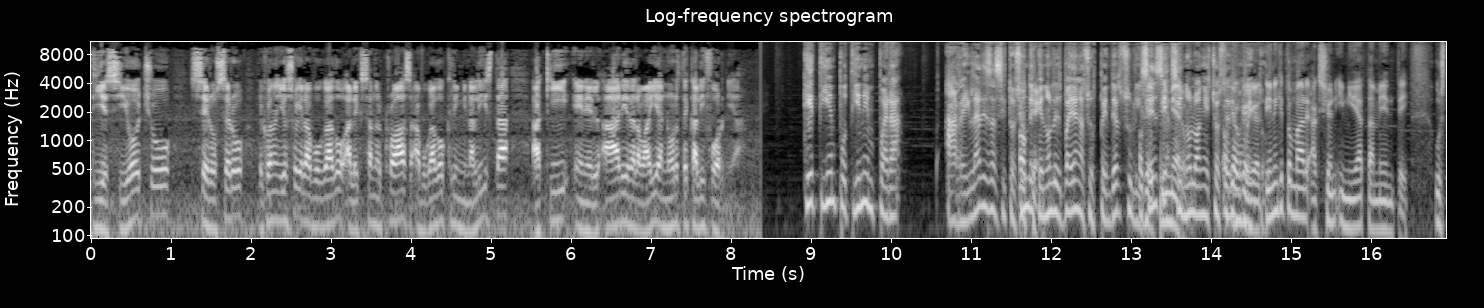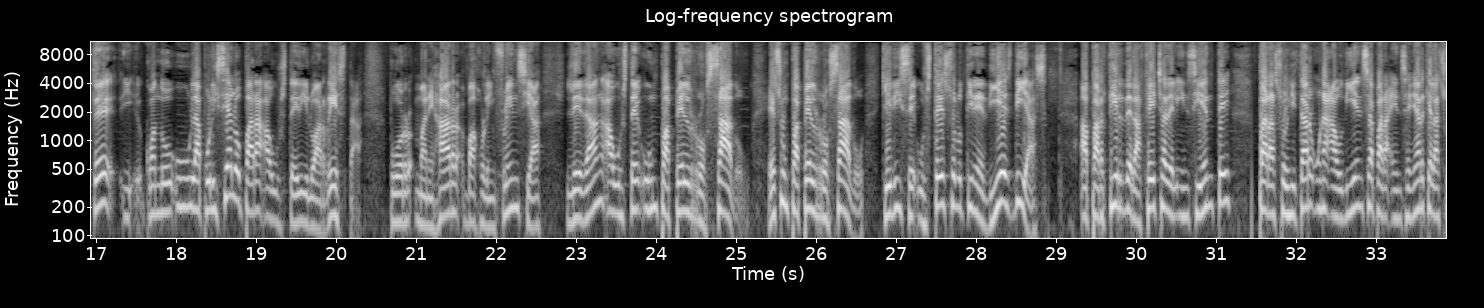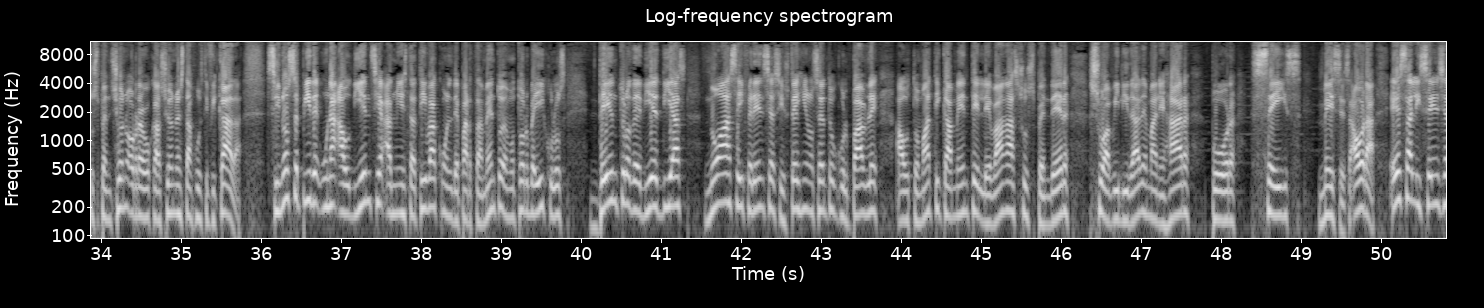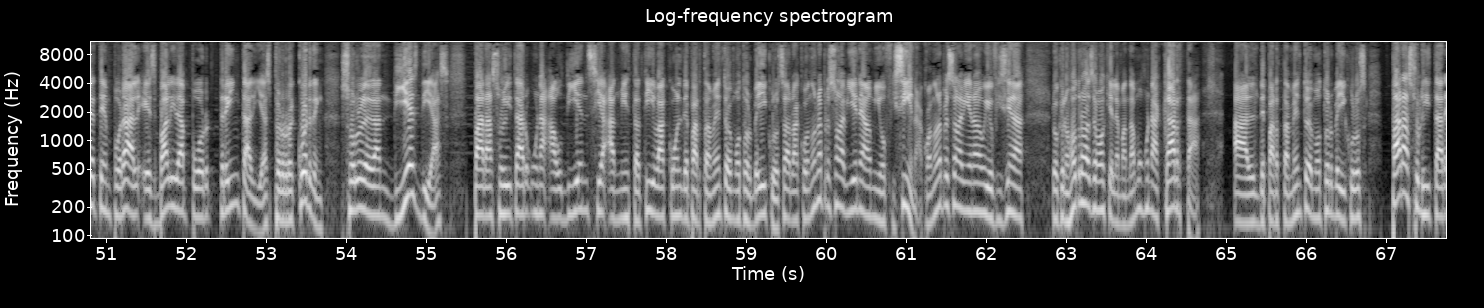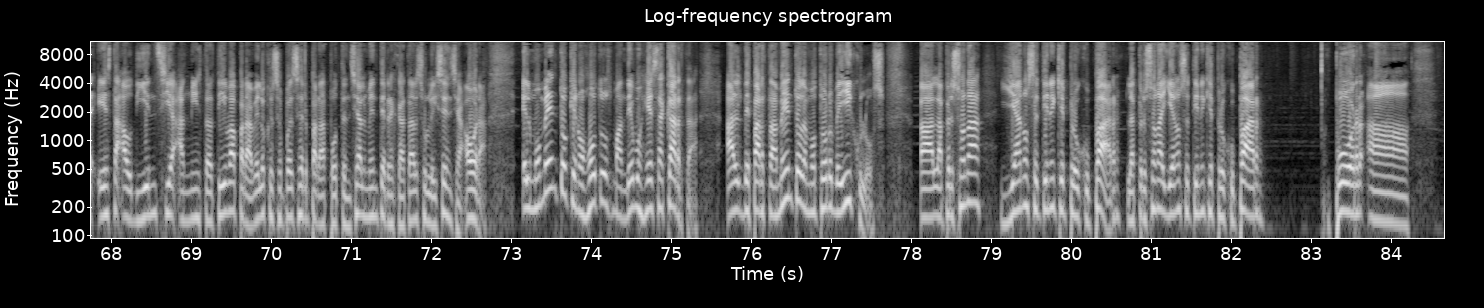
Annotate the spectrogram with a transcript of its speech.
1-800-530-1800. Recuerden, yo soy el abogado Alexander Cross, abogado criminalista aquí en el área de la Bahía Norte, California. ¿qué tiempo tienen para arreglar esa situación de que no les vayan a suspender su licencia si no lo han hecho hasta Ok, el momento? Tienen que tomar acción inmediatamente. Usted, cuando la policía lo para a usted y lo arresta por manejar bajo la influencia, le dan a usted un papel rosado. Es un papel rosado que dice usted solo tiene 10 días a partir de la fecha del incidente para solicitar una audiencia para enseñar que la suspensión o revocación no está justificada. Si no se pide una audiencia administrativa con el Departamento de Motor Vehículos dentro de 10 días, no hace diferencia si usted es inocente o culpable, automáticamente le van a suspender su habilidad de manejar por 6 meses. Ahora, esa licencia temporal es válida por 30 días, pero recuerden, solo le dan 10 días para solicitar una audiencia administrativa con el Departamento de Motor Vehículos. Ahora, cuando una persona viene a mi oficina, cuando una persona viene a mi oficina, lo que nosotros hacemos es que le mandamos una carta al Departamento de Motor Vehículos para solicitar esta audiencia administrativa para ver lo que se puede hacer para potencialmente rescatar su licencia. Ahora, el momento que nosotros mandemos esa carta al Departamento de Motor Vehículos, ah, la persona ya no se tiene que preocupar, la persona ya no se tiene que preocupar por,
